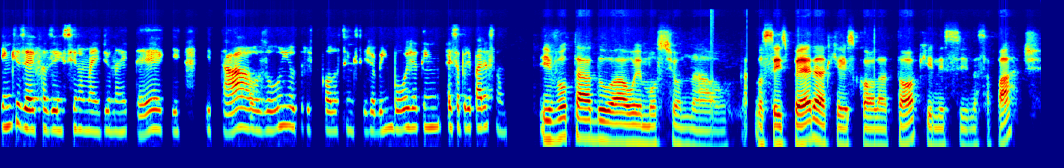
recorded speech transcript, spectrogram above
quem quiser fazer ensino médio na ETEC e tal, ou em outra escola assim que seja bem boa, já tem essa preparação. E voltado ao emocional, você espera que a escola toque nesse, nessa parte?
